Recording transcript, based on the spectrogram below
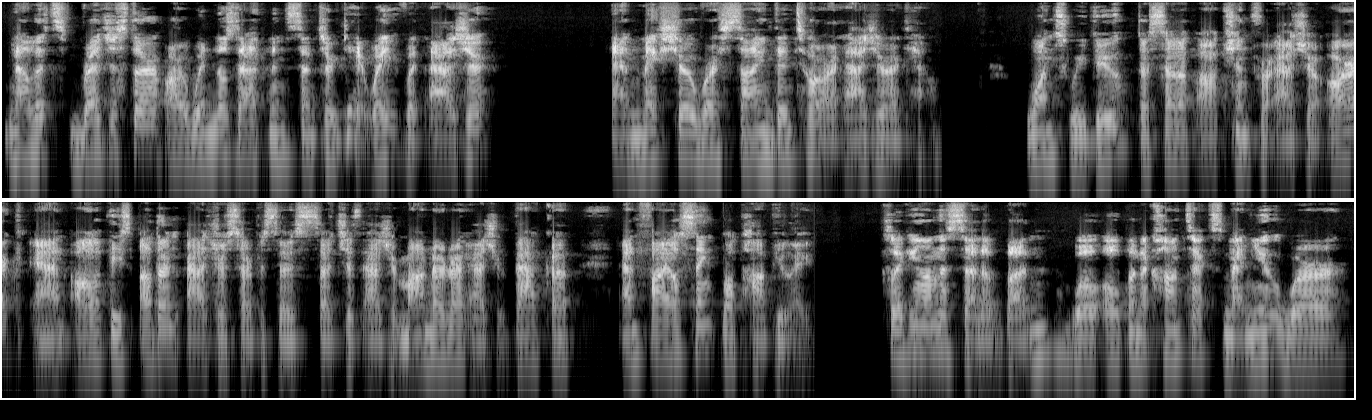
Now let's register our Windows Admin Center gateway with Azure and make sure we're signed into our Azure account. Once we do, the setup option for Azure Arc and all of these other Azure services such as Azure Monitor, Azure Backup, and File Sync will populate. Clicking on the Setup button will open a context menu where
